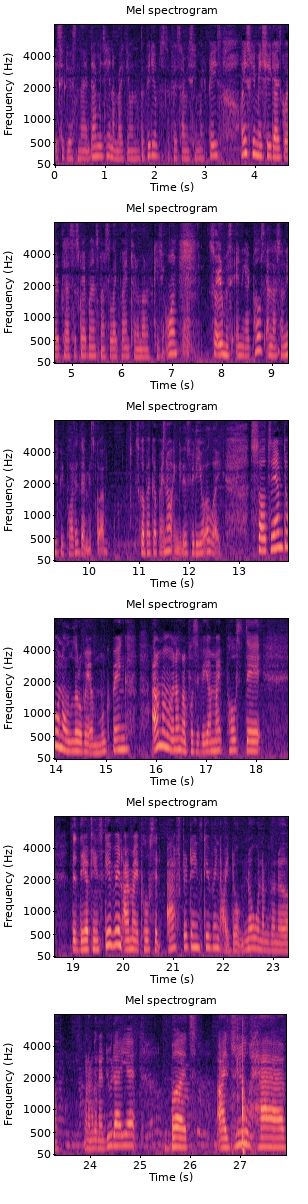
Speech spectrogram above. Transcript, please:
it's your girl Sanaya Diamonds here and I'm back in another video. If this is the first time you see my face. On your screen, make sure you guys go ahead click that subscribe button, smash the like button, turn the notification on so you don't miss anything I post. And last but not least, be part of the Diamond Squad. Let's go back up right now and give this video a like. So today I'm doing a little bit of mukbang. I don't know when I'm to post the video. I might post it the day of Thanksgiving. I might post it after Thanksgiving. I don't know when I'm to when I'm to do that yet. But I do have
